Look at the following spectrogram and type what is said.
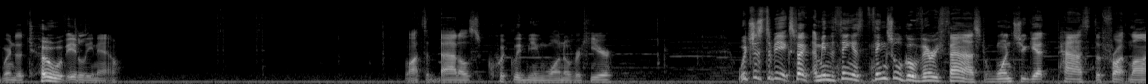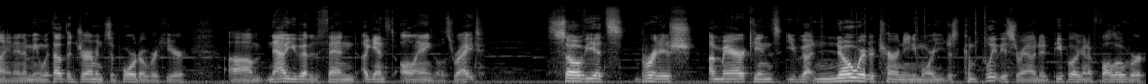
We're in the toe of Italy now. Lots of battles quickly being won over here. Which is to be expected. I mean, the thing is, things will go very fast once you get past the front line. And I mean, without the German support over here, um, now you got to defend against all angles, right? Soviets, British, Americans. You've got nowhere to turn anymore. You're just completely surrounded. People are going to fall over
